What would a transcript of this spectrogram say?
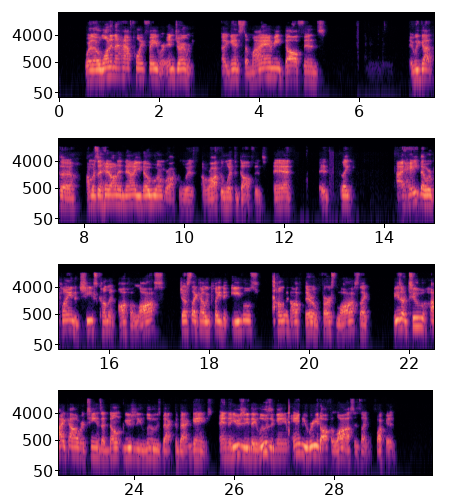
where they're one and a half point favorite in Germany against the Miami Dolphins. And we got the I'm gonna hit on it now. You know who I'm rocking with. I'm rocking with the Dolphins. And it's like I hate that we're playing the Chiefs coming off a loss, just like how we played the Eagles coming off their first loss. Like these are two high caliber teams that don't usually lose back to back games. And they usually they lose a game. Andy Reid off a loss is like fucking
